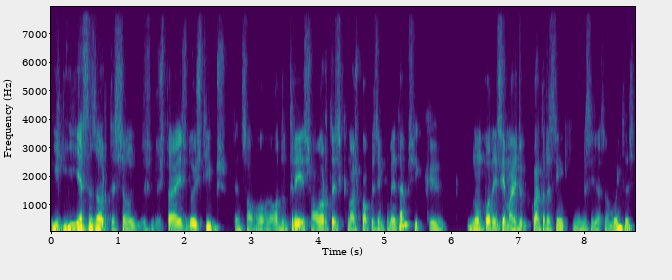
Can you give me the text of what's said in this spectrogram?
e, e, essas hortas são dos, dos, tais dois tipos, portanto, são, ou, ou do três, são hortas que nós próprios implementamos e que não podem ser mais do que quatro ou cinco, mesmo assim já são muitas,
